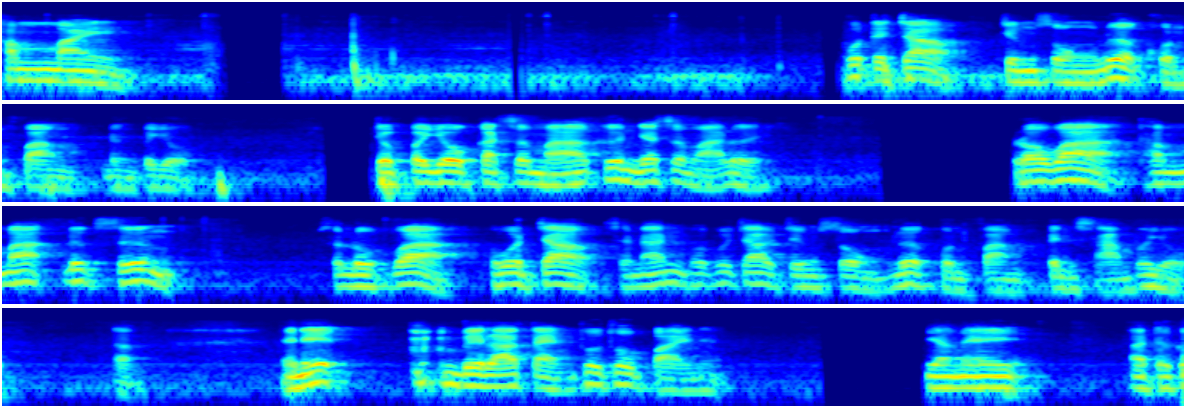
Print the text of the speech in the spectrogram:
ทำไม พุทธเจ้าจึงทรงเลือกคนฟังหนึ่งประโยค จบประโยคกัดสมาขึ้นยัดสมาเลย เพราะว่าธรรมะลึกซึ้งสรุปว่าพระพุทธเจ้า ฉะนั้นพระพุทธเจ้าจึงทรงเลือกคนฟังเป็นสามประโยคครับอันนี้เวลาแต่งทั่ว ๆ ไปเนี่ยอย่างในอัตถก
